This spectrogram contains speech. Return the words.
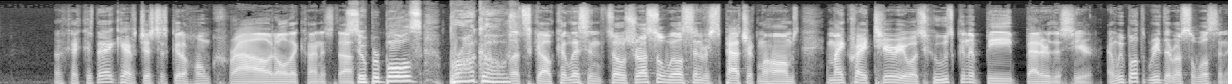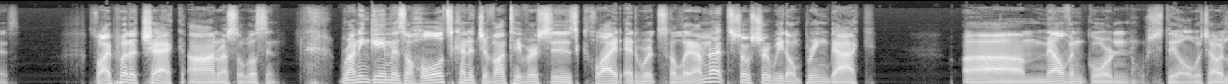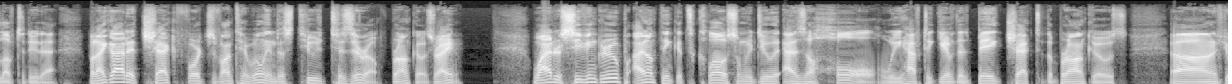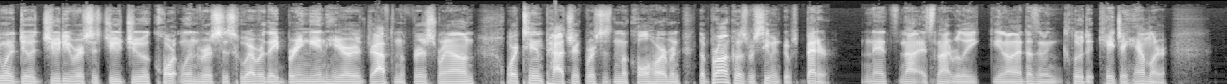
Okay, because they have just as good a home crowd, all that kind of stuff. Super Bowls, Broncos. Let's go. Okay, listen. So it's Russell Wilson versus Patrick Mahomes, and my criteria was who's going to be better this year, and we both agreed that Russell Wilson is. So I put a check on Russell Wilson. Running game as a whole, it's kind of Javonte versus Clyde Edwards Helaire. I'm not so sure we don't bring back um, Melvin Gordon still, which I would love to do that. But I got a check for Javonte Williams as two to zero Broncos, right? Wide receiving group, I don't think it's close when we do it as a whole. We have to give the big check to the Broncos. Uh, if you want to do a Jeudy versus Juju, a Courtland versus whoever they bring in here draft in the first round, or Tim Patrick versus Mecole Hardman, the Broncos receiving group's better. And it's not. It's not really. You know that doesn't include it. KJ Hamler.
